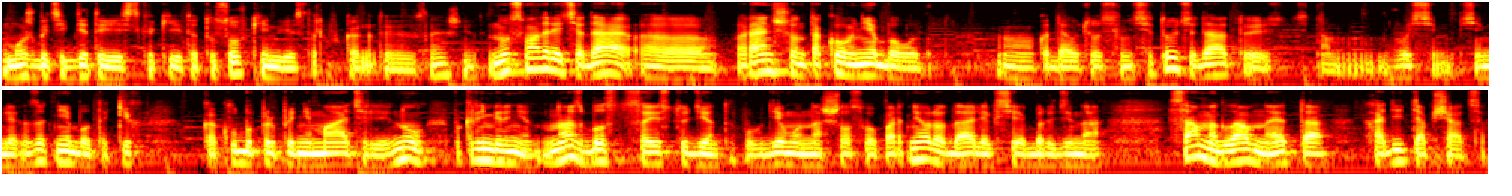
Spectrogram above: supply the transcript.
Может быть, и где-то есть какие-то тусовки инвесторов, как ты знаешь, нет? Ну, смотрите, да, э, раньше он такого не было, э, когда учился в институте, да, то есть там 8-7 лет назад не было таких как клубы предпринимателей. Ну, по крайней мере, нет. У нас был союз студентов, где мы нашел своего партнера, да, Алексея Бородина. Самое главное – это ходить общаться,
